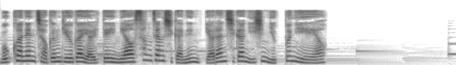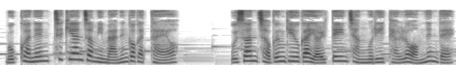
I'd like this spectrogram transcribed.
목화는 적은 기후가 열대이며 성장시간은 11시간 26분이에요. 목화는 특이한 점이 많은 것 같아요. 우선 적은 기후가 열대인 작물이 별로 없는데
